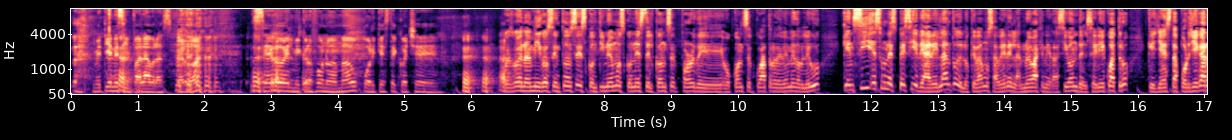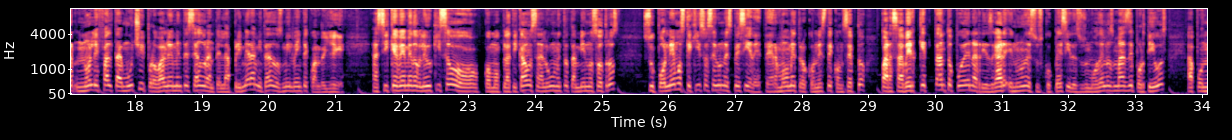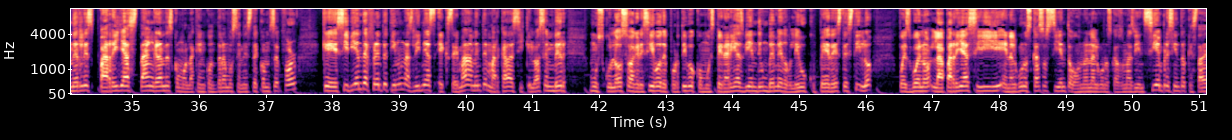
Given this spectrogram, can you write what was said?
Me tienes sin palabras, perdón. Cedo el micrófono a Mau porque este coche... Pues bueno amigos, entonces continuemos con este el Concept 4 de, o Concept 4 de BMW, que en sí es una especie de adelanto de lo que vamos a ver en la nueva generación del Serie 4, que ya está por llegar, no le falta mucho y probablemente sea durante la primera mitad de 2020 cuando llegue. Así que BMW quiso, como platicamos en algún momento también nosotros, Suponemos que quiso hacer una especie de termómetro con este concepto para saber qué tanto pueden arriesgar en uno de sus cupés y de sus modelos más deportivos a ponerles parrillas tan grandes como la que encontramos en este Concept 4, que si bien de frente tiene unas líneas extremadamente marcadas y que lo hacen ver musculoso, agresivo, deportivo como esperarías bien de un BMW coupé de este estilo, pues bueno, la parrilla sí en algunos casos siento, o no en algunos casos más bien, siempre siento que está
